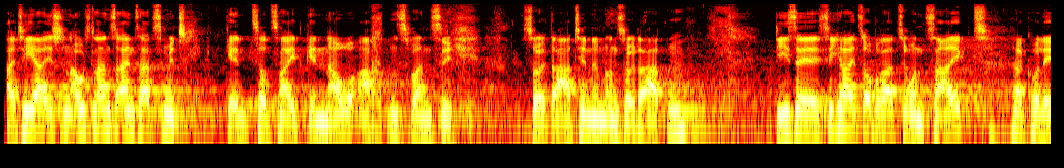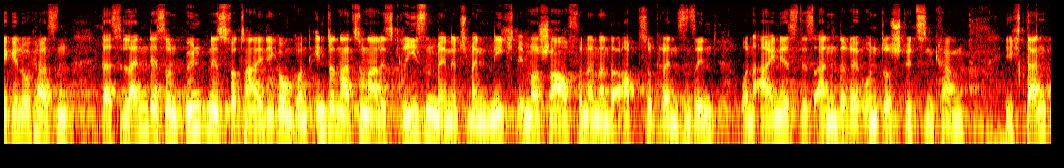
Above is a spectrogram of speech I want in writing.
Altea ist ein Auslandseinsatz mit zurzeit genau 28 Soldatinnen und Soldaten. Diese Sicherheitsoperation zeigt, Herr Kollege Lukassen, dass Landes- und Bündnisverteidigung und internationales Krisenmanagement nicht immer scharf voneinander abzugrenzen sind und eines das andere unterstützen kann. Ich danke,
